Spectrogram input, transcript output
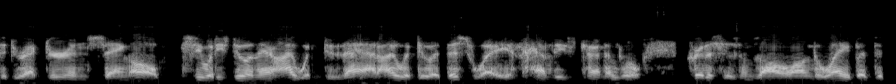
the director and saying, "Oh, see what he's doing there? I wouldn't do that. I would do it this way," and have these kind of little criticisms all along the way. But the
